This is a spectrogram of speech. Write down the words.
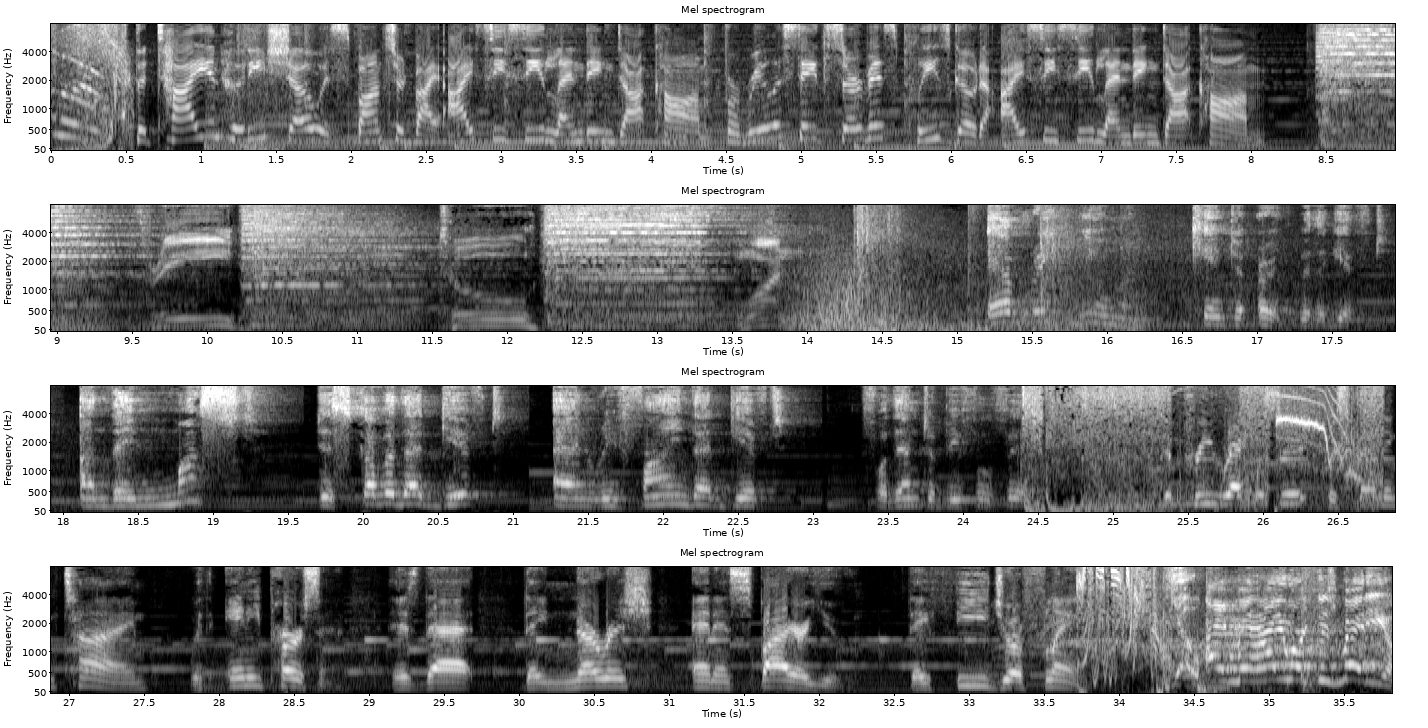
The Tie and Hoodie Show is sponsored by ICCLending.com. For real estate service, please go to ICCLending.com. Three, two, one. Every human came to earth with a gift, and they must discover that gift and refine that gift for them to be fulfilled. The prerequisite for spending time with any person is that they nourish and inspire you. They feed your flame. Yo, hey man, how you work this radio?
